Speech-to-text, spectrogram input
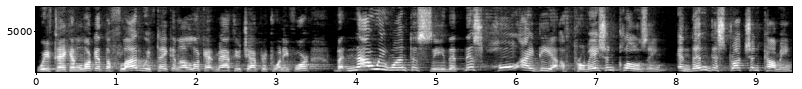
We've taken a look at the flood, we've taken a look at Matthew chapter 24, but now we want to see that this whole idea of probation closing and then destruction coming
